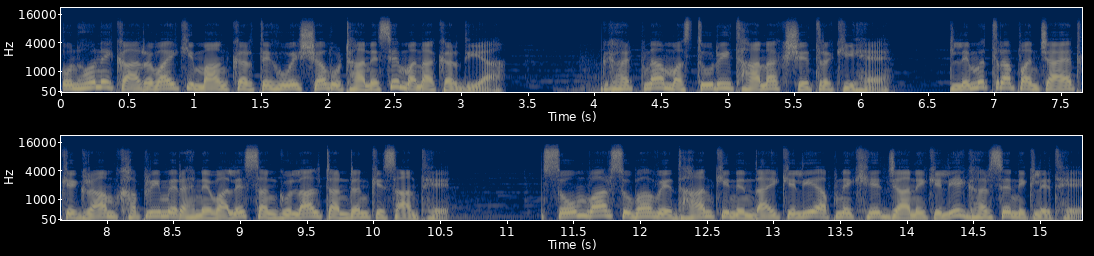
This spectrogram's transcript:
उन्होंने कार्रवाई की मांग करते हुए शव उठाने से मना कर दिया। घटना मस्तूरी थाना क्षेत्र की है। लिमित्रा पंचायत के ग्राम खपरी में रहने वाले संगुलाल टंडन किसान थे। सोमवार सुबह वे धान की निंदाई के लिए अपने खेत जाने के लिए घर से निकले थे।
